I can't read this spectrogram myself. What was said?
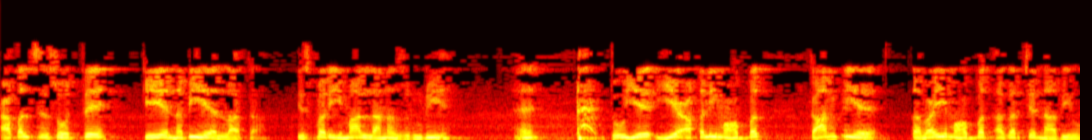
عقل سے سوچتے کہ یہ نبی ہے اللہ کا۔ اس پر ایمان لانا ضروری ہے؟ تو یہ یہ عقلی محبت کام کی ہے۔ طبعی محبت اگرچہ نہ بھی ہو۔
